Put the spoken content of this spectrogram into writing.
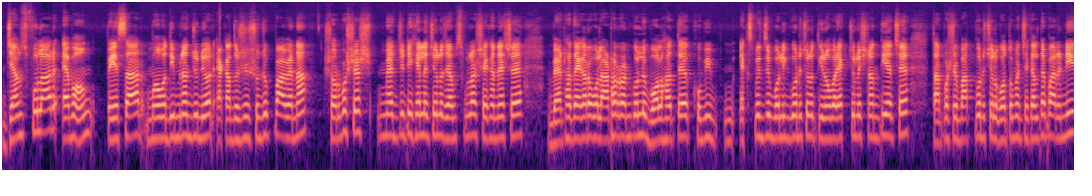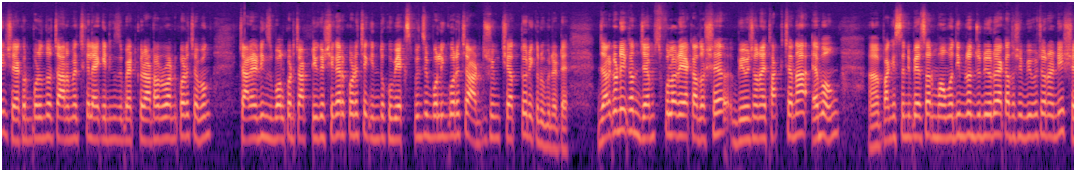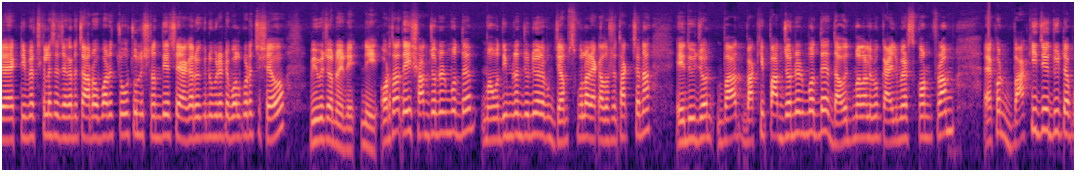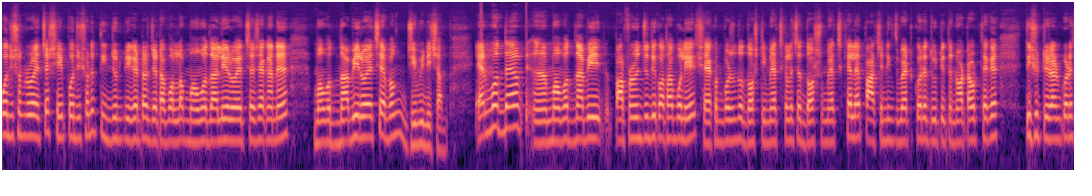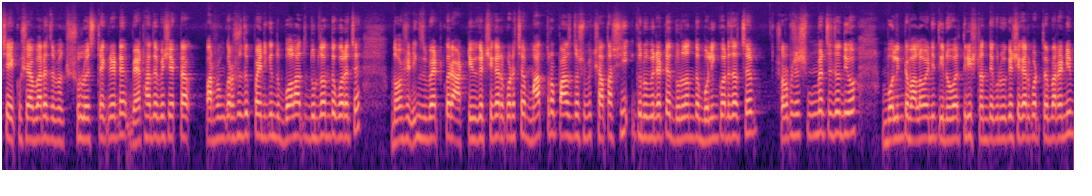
James Fuller এবং পেসার মোহাম্মদ ইমরান জুনিয়র একাদশের সুযোগ পাবে না। সর্বশেষ ম্যাচ যেটি খেলেছিল জেমস ফুলার, সেখানে এসে ব্যাট হাতে এগারো বলে আঠারো রান করলে, বল হাতে খুবই এক্সপেন্সিভ বোলিং করেছিল, তিন ওভার একচল্লিশ রান দিয়েছে। তারপর সে বাদ পড়েছিল, গত ম্যাচে খেলতে পারেনি। সে এখন পর্যন্ত চার ম্যাচ খেলে এক ইনিংসে ব্যাট করে আঠারো রান করেছে এবং চার ইনিংস বল করে চারটি উইকেট শিকার করেছে, কিন্তু খুবই এক্সপেন্সিভ বোলিং করেছে, আট দশমিক ছিয়াত্তর ইকোনমি রেটে যার কারণে এখন জেমস ফুলার একাদশে বিবেচনায় থাকছে না এবং পাকিস্তানি পেসার মোহাম্মদ ইমরান জুনিয়রও একাদশে বিবেচনায় নেই। সে একটি ম্যাচ খেলেছে, যেখানে চার ওভারে চৌচল্লিশ রান দিয়েছে, এগারো ইকোনমি রেটে বল করেছে, সেও বিবেচনায় নেই- অর্থাৎ এই সাতজনের মধ্যে মোহাম্মদ ইমরান জুনিয়র এবং জেমস ফুলার একাদশে থাকছে না। এই দুইজন বাদ। বাকি পাঁচজনের মধ্যে দাউদ মালান এবং কাইল ম্যাটস কনফার্ম। এখন বাকি যে দুইটা পজিশন রয়েছে, সেই পজিশনে তিনজন ক্রিকেটার যেটা বললাম, মোহাম্মদ আলী রয়েছে সেখানে, মোহাম্মদ নাবি রয়েছে এবং জিমি নিশাম। এর মধ্যে মোহাম্মদ নাবির পারফরমেন্স যদি কথা বলি, সে এখন পর্যন্ত দশটি ম্যাচ খেলেছে। দশ ম্যাচ খেলে পাঁচ ইনিংস ব্যাট করে দুইটিতে নট আউট থেকে তেষট্টি রান করেছে একুশে অ্যাভারেজ এবং ষোলো স্ট্রাইক রেটে ব্যাট হাতে বেশি একটা পারফর্ম করার সুযোগ পায়নি, কিন্তু বল হাতে দুর্দান্ত করেছে। দশ ইনিংস ব্যাট করে আটটি উইকেট শিকার করেছে, মাত্র পাঁচ দশমিক সাতাশি ইকোনমি রেটে দুর্দান্ত বোলিং করে যাচ্ছে। সর্বশেষ ম্যাচে যদিও বোলিংটা ভালো হয়নি, তিন ওভার তিরিশ রান উইকেট শিকার করতে পারেনি।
